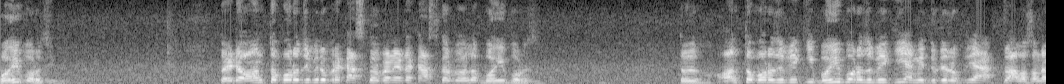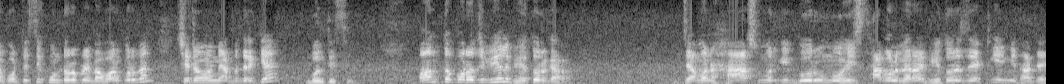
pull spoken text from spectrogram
বহিঃপরজীবী। তো এটা অন্তঃপরজীবীর উপরে কাজ করবে না, এটা কাজ করবে হলো বহিঃপরজীবী। তো অন্তঃপরজীবী কি, বহিঃপরজীবী কি, আমি দুটোর উপরে একটু আলোচনা করতেছি, কোনটার উপরে ব্যবহার করবেন, সেটাও আমি আপনাদেরকে বলতেছি। অন্তঃপরজীবী হলো ভেতরকার। যেমন হাঁস, মুরগি, গরু, মহিষ, ছাগল, ভেড়ার ভেতরে যে কৃমি থাকে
